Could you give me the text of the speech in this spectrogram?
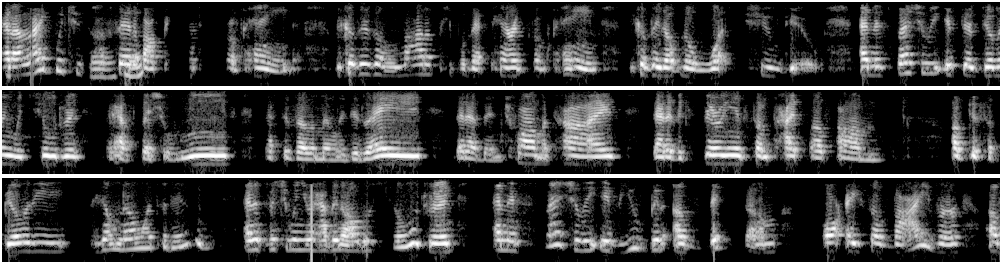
And I like what you t- said about parenting from pain because there's a lot of people that parent from pain because they don't know what to do. And especially if they're dealing with children that have special needs, that's developmentally delayed, that have been traumatized, that have experienced some type of um, of disability, they don't know what to do. And especially when you're having all those children, and especially if you've been a victim or a survivor of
